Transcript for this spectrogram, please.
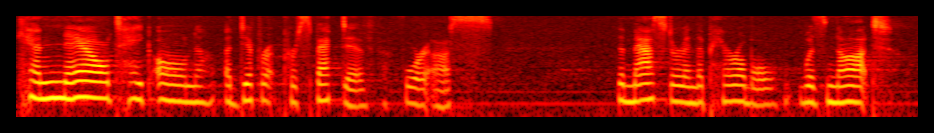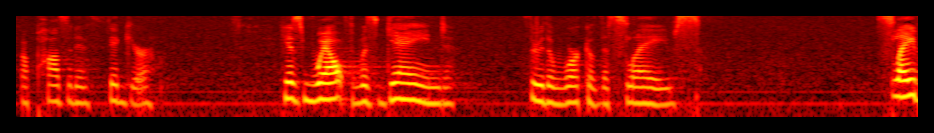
can now take on a different perspective for us. The master in the parable was not a positive figure. His wealth was gained through the work of the slaves. Slave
